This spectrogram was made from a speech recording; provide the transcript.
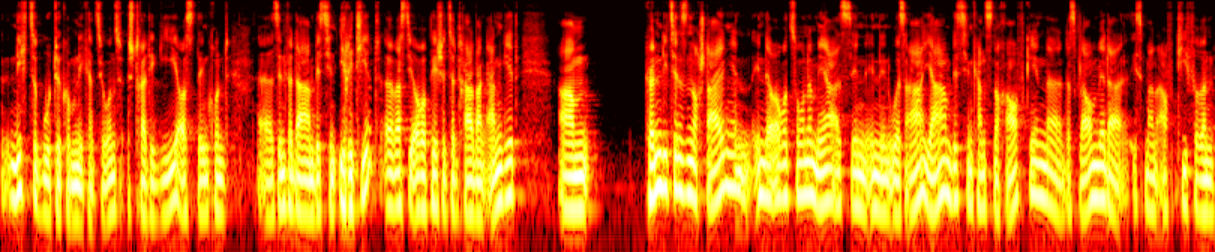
nicht so gute Kommunikationsstrategie. Aus dem Grund äh, sind wir da ein bisschen irritiert, äh, was die Europäische Zentralbank angeht. Ähm, können die Zinsen noch steigen in, in der Eurozone, mehr als in, in den USA? Ja, ein bisschen kann es noch raufgehen, äh, das glauben wir. Da ist man auf tieferen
